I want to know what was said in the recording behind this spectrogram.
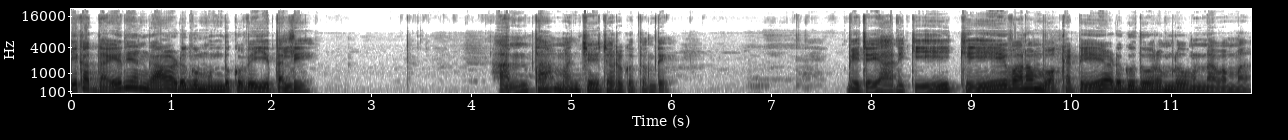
ఇక ధైర్యంగా అడుగు ముందుకు వెయ్యి తల్లి. అంతా మంచే జరుగుతుంది. విజయానికి కేవలం ఒకటే అడుగు దూరంలో ఉన్నావమ్మా.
